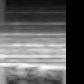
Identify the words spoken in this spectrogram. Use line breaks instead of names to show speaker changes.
you.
